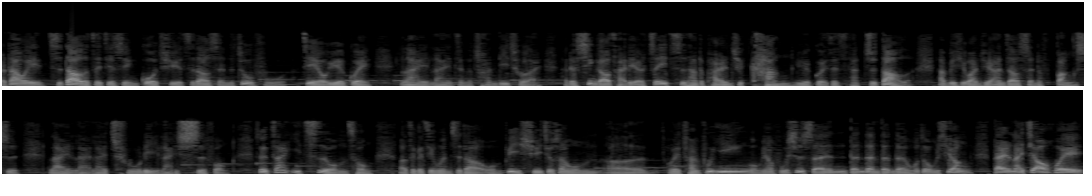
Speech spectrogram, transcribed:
而大卫知道了这件事情过去，知道神的祝福借由约柜来来整个传递出来，他就兴高采烈。而这一次，他就派人去扛约柜，这次他知道了，他必须完全按照神的方式来来来处理、来侍奉。所以再一次，我们从呃这个经文知道，我们必须，就算我们呃会传福音，我们要服侍神等等等等，或者我们希望带人来教会，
